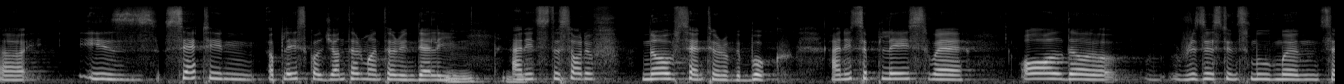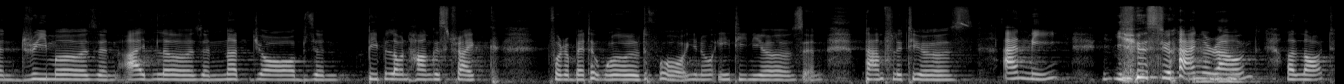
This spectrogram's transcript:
uh, is set in a place called Jantar Mantar in Delhi, mm -hmm. and it's the sort of nerve center of the book, and it's a place where all the resistance movements and dreamers and idlers and nut jobs and people on hunger strike for a better world for you know 18 years and pamphleteers and me used to hang around a lot.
